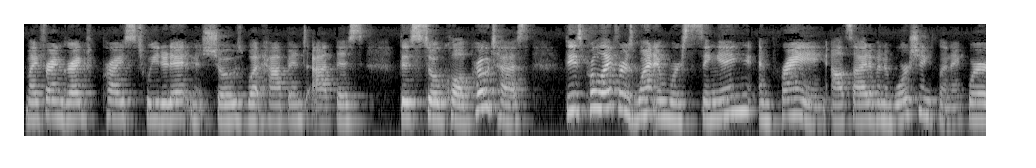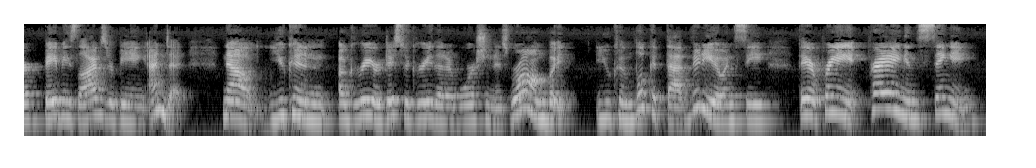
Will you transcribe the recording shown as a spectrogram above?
my friend Greg Price tweeted it, and it shows what happened at this this so-called protest. These pro lifers went and were singing and praying outside of an abortion clinic where babies' lives are being ended. Now, you can agree or disagree that abortion is wrong, but you can look at that video and see they are praying, praying and singing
